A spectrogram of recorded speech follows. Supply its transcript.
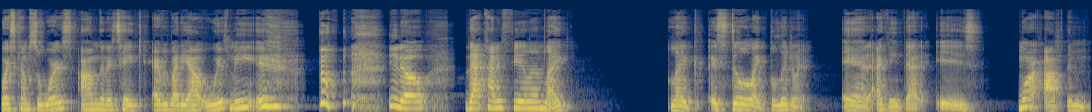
worst comes to worst i'm gonna take everybody out with me. You know that kind of feeling like like it's still like belligerent. And i think that is more optim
